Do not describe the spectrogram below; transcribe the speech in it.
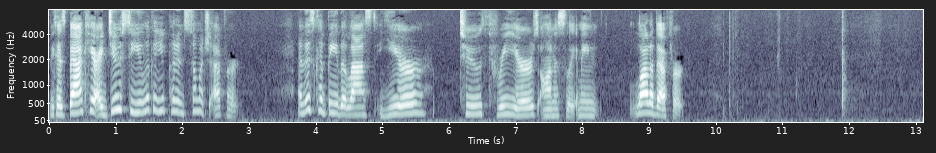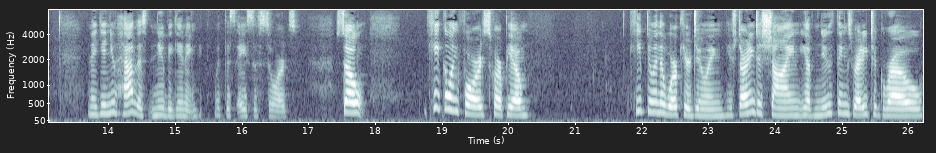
Because back here, I do see you. Look at you put in so much effort. And this could be the last year, two, three years, honestly. I mean, a lot of effort. And again, you have this new beginning with this Ace of Swords. So keep going forward, Scorpio. Keep doing the work you're doing. You're starting to shine. You have new things ready to grow.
